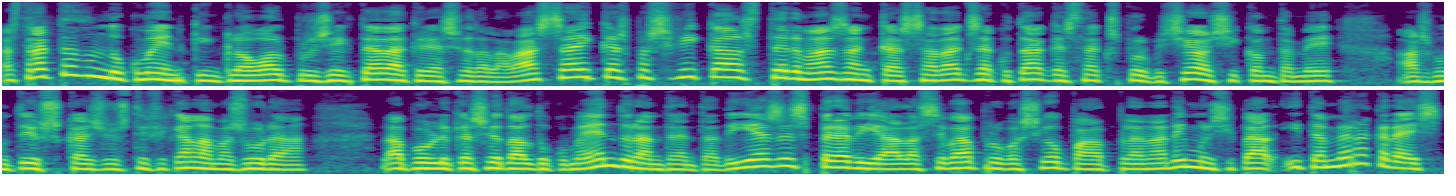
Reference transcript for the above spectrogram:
Es tracta d'un document que inclou el projecte de creació de la bassa i que especifica els termes en què s'ha d'executar aquesta expropiació, així com també els motius que justifiquen la mesura. La publicació del document durant 30 dies és prèvia a la seva aprovació pel plenari municipal i també requereix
